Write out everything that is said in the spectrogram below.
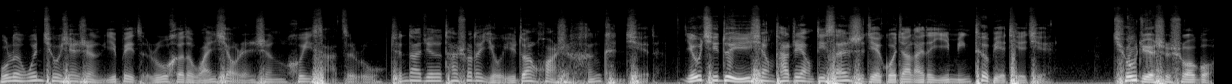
无论温丘先生一辈子如何的玩笑人生、挥洒自如，陈达觉得他说的有一段话是很恳切的，尤其对于像他这样第三世界国家来的移民特别贴切。邱爵士说过：“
